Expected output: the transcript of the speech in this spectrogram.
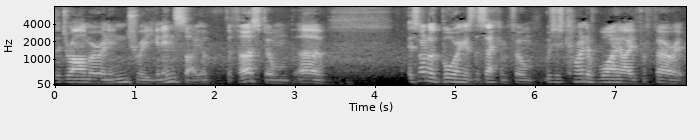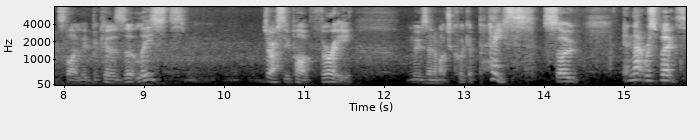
the drama and intrigue and insight of the first film. Uh, it's not as boring as the second film, which is kind of why I prefer it slightly, because at least Jurassic Park 3 moves at a much quicker pace. So, in that respect,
